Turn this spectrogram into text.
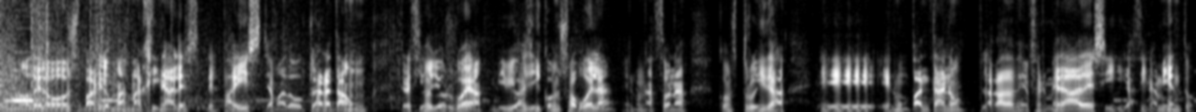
En uno de los barrios más marginales del país, llamado Claratown, creció George Weah. Vivió allí con su abuela, en una zona construida eh, en un pantano, plagada de enfermedades y hacinamiento.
